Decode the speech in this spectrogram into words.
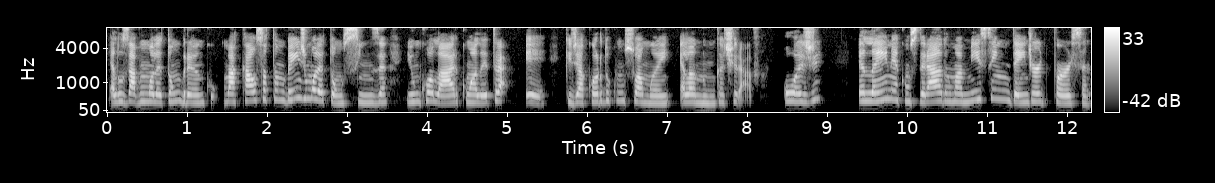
Ela usava um moletom branco, uma calça também de moletom cinza e um colar com a letra E, que, de acordo com sua mãe, ela nunca tirava. Hoje, Elaine é considerada uma Missing Endangered Person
